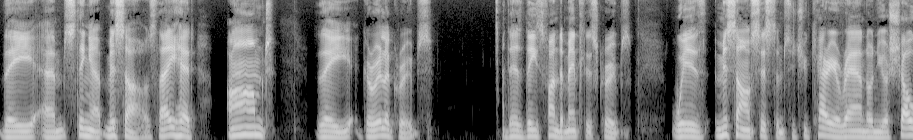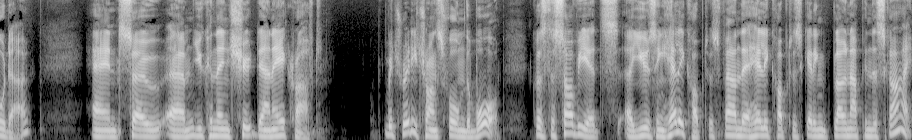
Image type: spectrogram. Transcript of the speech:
the um, Stinger missiles. They had armed the guerrilla groups there's these fundamentalist groups with missile systems that you carry around on your shoulder. And so um, you can then shoot down aircraft, which really transformed the war because the Soviets, uh, using helicopters, found their helicopters getting blown up in the sky.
